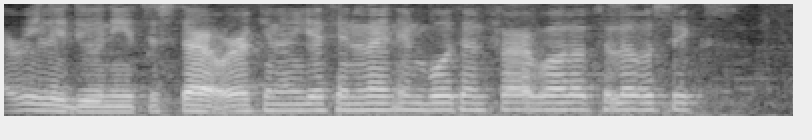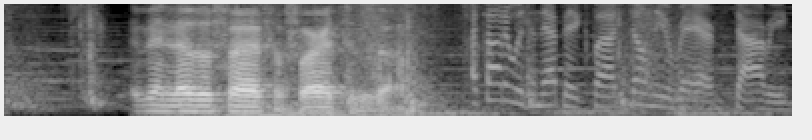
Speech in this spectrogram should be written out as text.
I really do need to start working on getting lightning bolt and fireball up to level 6. I've been level 5 for far too long. I thought it was an epic, but it's only a rare. Sorry.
